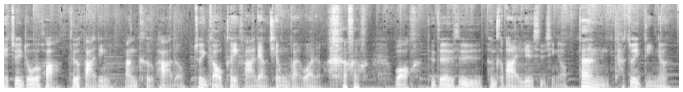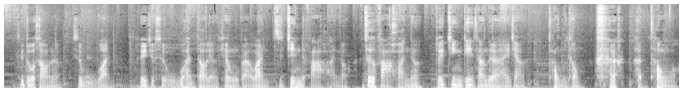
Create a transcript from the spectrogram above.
诶，最多的话，这个罚金蛮可怕的哦，最高可以罚两千五百万哦，哇，这真的是很可怕的一件事情哦。但它最底呢是多少呢？是五万，所以就是五万到两千五百万之间的罚款哦。这个罚款呢，对经营电商的人来讲痛不痛？很痛哦。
